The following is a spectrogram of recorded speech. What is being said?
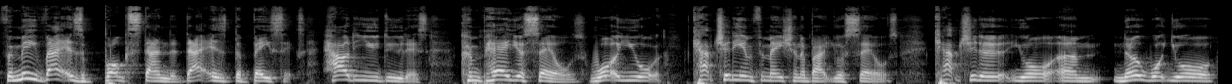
for me, that is bog standard. That is the basics. How do you do this? Compare your sales. What are your capture the information about your sales. Capture the, your um, know what your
